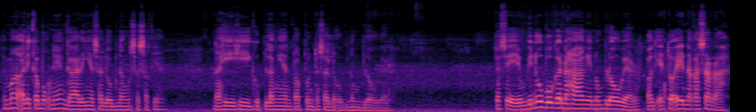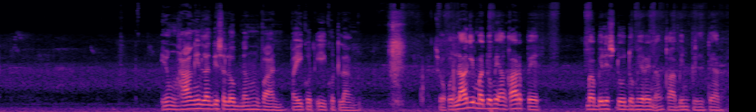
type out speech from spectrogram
Yung mga alikabok na yan, galing yan sa loob ng sasakyan. Nahihigop lang yan papunta sa loob ng blower. Kasi yung binubuga na hangin ng blower, pag ito ay nakasara, yung hangin lang din sa loob ng van, paikot-ikot lang. So kung lagi madumi ang carpet, mabilis dudumi rin ang cabin filter.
